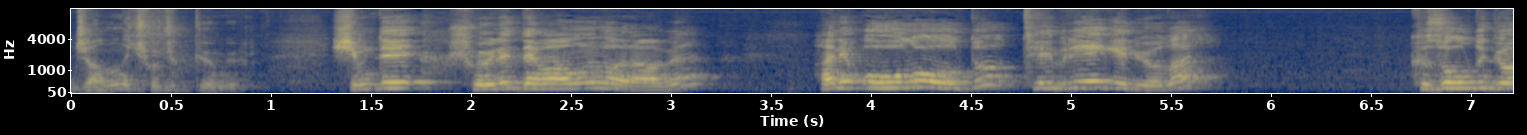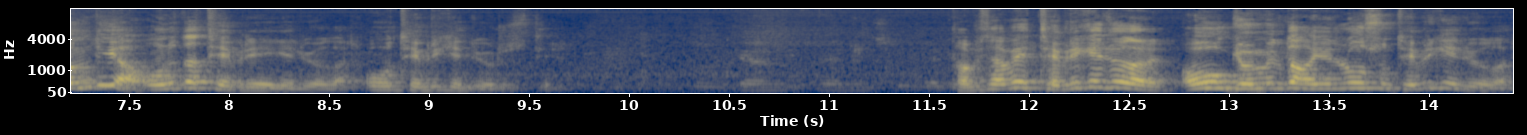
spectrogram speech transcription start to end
Canlı çocuk gömüyor. Şimdi şöyle devamı var abi. Hani oğlu oldu tebriğe geliyorlar. Kız oldu gömdü ya onu da tebriğe geliyorlar. O tebrik ediyoruz diye. Tabii tabii tebrik ediyorlar. O gömüldü hayırlı olsun tebrik ediyorlar.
